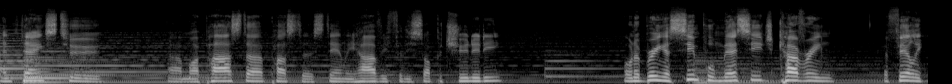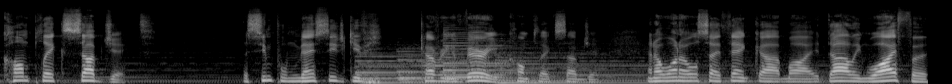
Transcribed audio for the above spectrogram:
And thanks to uh, my pastor, Pastor Stanley Harvey, for this opportunity. I want to bring a simple message covering a fairly complex subject. A simple message giving, covering a very complex subject. And I want to also thank uh, my darling wife for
